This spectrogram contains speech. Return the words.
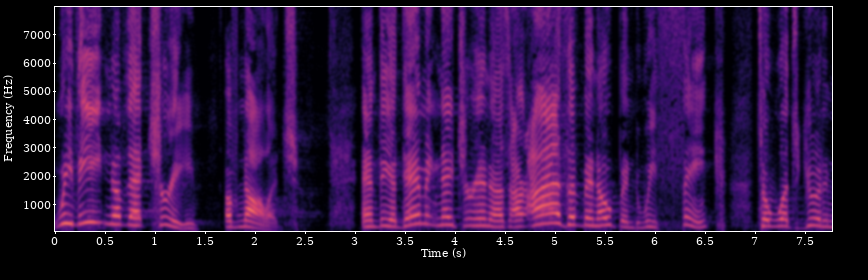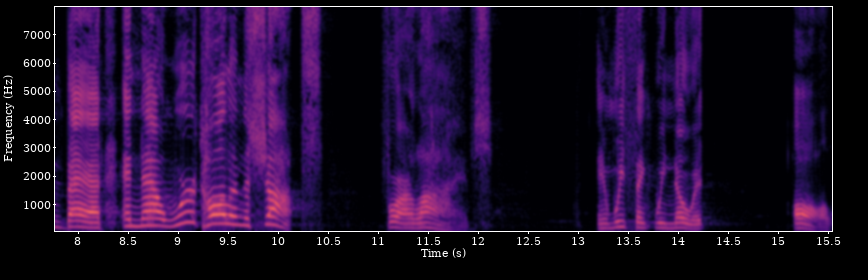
we've eaten of that tree of knowledge. And the Adamic nature in us, our eyes have been opened, we think, to what's good and bad. And now we're calling the shots for our lives. And we think we know it all.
